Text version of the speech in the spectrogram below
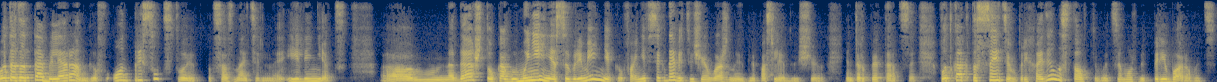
вот этот табель о рангов, он присутствует подсознательно или нет? да, что как бы мнения современников, они всегда ведь очень важны для последующей интерпретации. Вот как-то с этим приходилось сталкиваться, может быть, перебарывать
